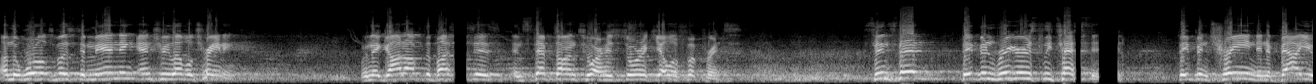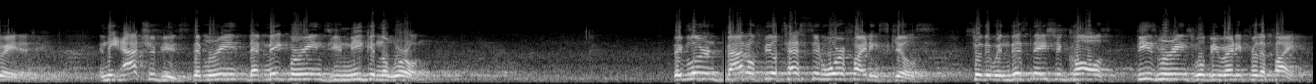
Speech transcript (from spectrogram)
on the world's most demanding entry level training when they got off the buses and stepped onto our historic yellow footprints. Since then, they've been rigorously tested. They've been trained and evaluated in the attributes that, Marine, that make Marines unique in the world. They've learned battlefield tested warfighting skills so that when this nation calls, these Marines will be ready for the fight.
